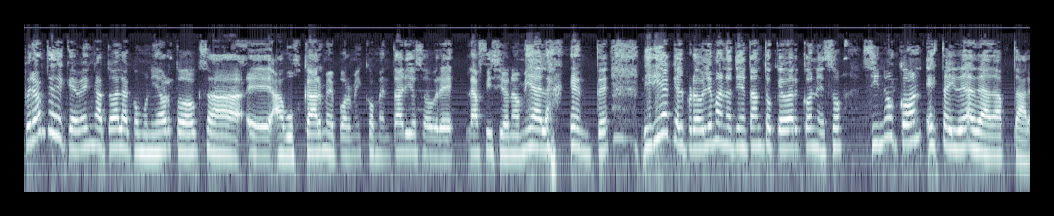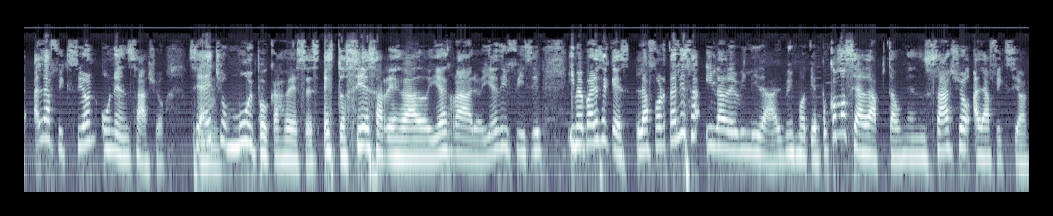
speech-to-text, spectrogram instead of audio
Pero antes de que venga toda la comunidad ortodoxa eh, a buscarme por mis comentarios sobre la fisionomía de la gente, diría que el problema no tiene tanto que ver con eso, sino con esta idea de adaptar a la ficción un ensayo. Se ha hecho muy pocas veces. Esto sí es arriesgado y es raro y es difícil. Y me parece que es la fortaleza y la debilidad al mismo tiempo. ¿Cómo se adapta un ensayo a la ficción?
